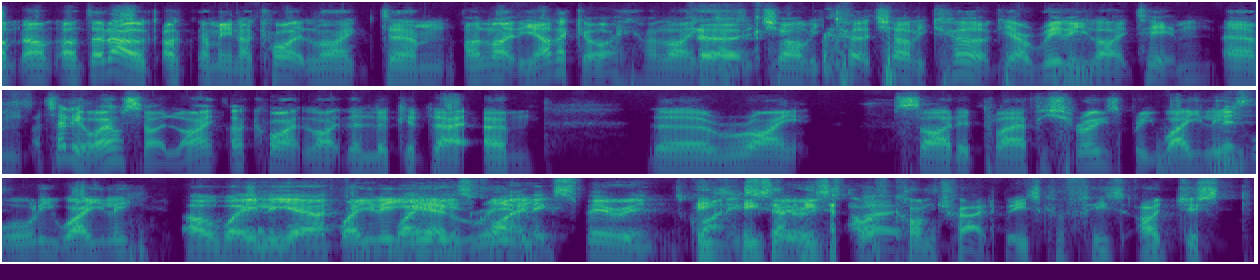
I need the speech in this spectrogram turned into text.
I, I don't know. I, I mean, I quite liked. Um, I like the other guy. I like Charlie Kirk, Charlie Kirk. Yeah, I really Mm. liked him. Um, I tell you what else I like. I quite like the look of that. Um, the right-sided player for Shrewsbury, Whalley, Miss- Wally Whalley. oh, Whalley, yeah, I think Whalley, yeah, Whalley's quite an experienced, quite He's, an he's, he's out player. of contract, but he's, conf- he's. I just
